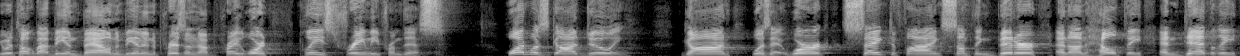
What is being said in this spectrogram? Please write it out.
you want to talk about being bound and being in a prison, and I pray, Lord, please free me from this. What was God doing? God was at work sanctifying something bitter and unhealthy and deadly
